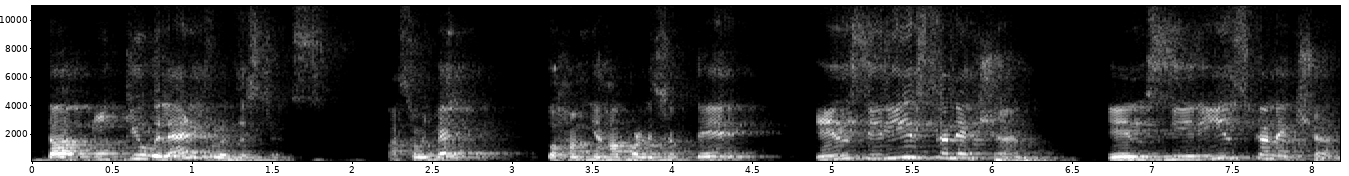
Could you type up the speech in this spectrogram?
the equivalent resistors समझ में? तो हम यहाँ पर लिख सकते हैं in series connection in series connection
